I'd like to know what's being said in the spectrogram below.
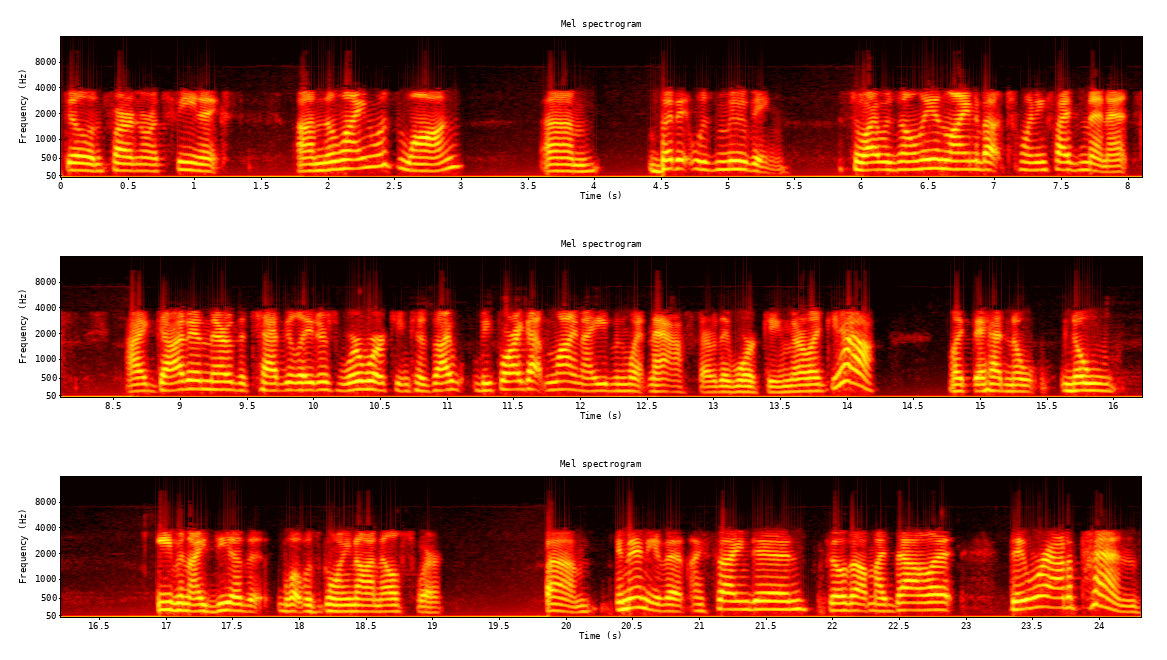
still in far north Phoenix. Um, the line was long, um, but it was moving. So I was only in line about 25 minutes. I got in there. The tabulators were working because I before I got in line, I even went and asked, "Are they working?" They're like, "Yeah," like they had no no even idea that what was going on elsewhere. Um, in any event, I signed in, filled out my ballot. They were out of pens.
